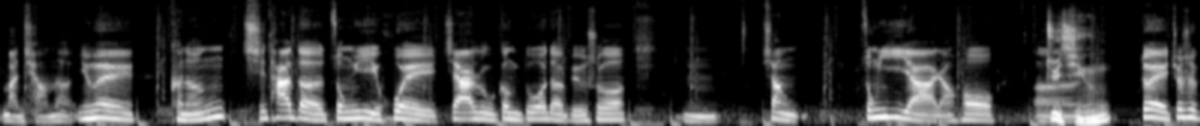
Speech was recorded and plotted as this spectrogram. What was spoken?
蛮强的，因为可能其他的综艺会加入更多的，比如说，嗯，像综艺呀、然后呃剧情，对，就是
